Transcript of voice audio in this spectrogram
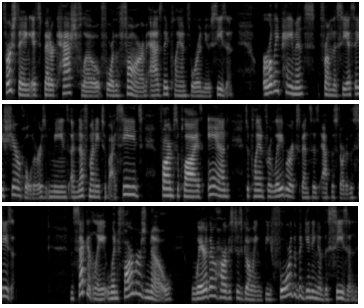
First thing, it's better cash flow for the farm as they plan for a new season. Early payments from the CSA shareholders means enough money to buy seeds, farm supplies, and to plan for labor expenses at the start of the season. And secondly, when farmers know where their harvest is going before the beginning of the season,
